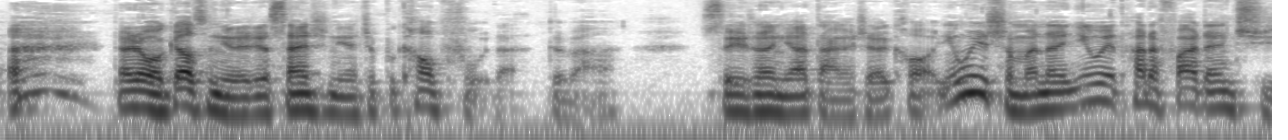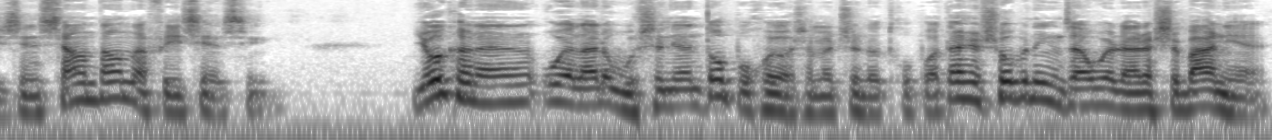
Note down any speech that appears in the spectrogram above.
但是我告诉你的这三十年是不靠谱的，对吧？所以说你要打个折扣，因为什么呢？因为它的发展曲线相当的非线性，有可能未来的五十年都不会有什么质的突破，但是说不定在未来的十八年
